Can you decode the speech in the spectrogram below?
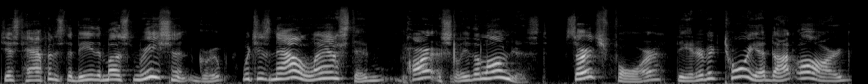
just happens to be the most recent group, which has now lasted partially the longest. Search for theatrevictoria.org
